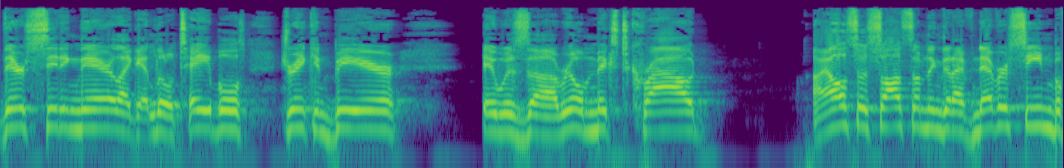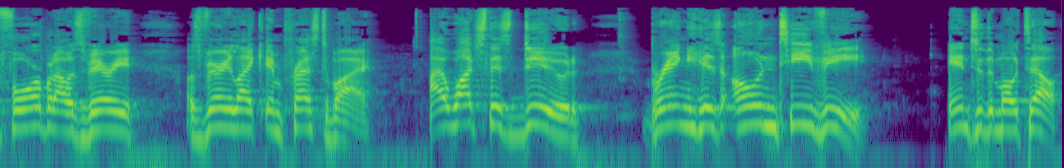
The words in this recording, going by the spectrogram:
They're sitting there like at little tables, drinking beer. It was a real mixed crowd. I also saw something that I've never seen before, but I was very I was very like impressed by. I watched this dude bring his own TV into the motel.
